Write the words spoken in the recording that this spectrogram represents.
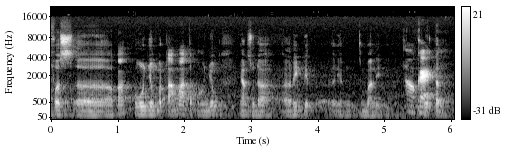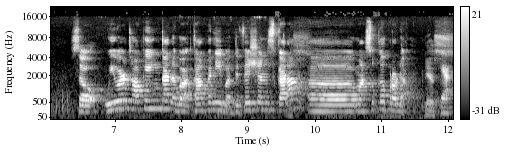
first uh, apa pengunjung pertama atau pengunjung yang sudah uh, repeat uh, yang kembali oke okay. So we were talking kan about company, about division. Sekarang uh, masuk ke produk. Yes. Ya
